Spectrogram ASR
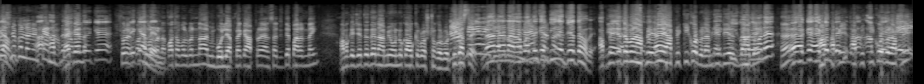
প্রশ্ন করলেন কেন? দেখেন আমাদেরকে শুনেন কথা বলবেন না কথা বলবেন না আমি বলি আপনাকে আপনার অ্যান্সার দিতে পারেন নাই। আমাকে যেতে দেন আমি অন্য কাউকে প্রশ্ন করব ঠিক আছে? আপনি না না না আমাদেরকে দিয়ে যেতে হবে। আপনি যেতে পারেন আপনি এই আপনি কি করবেন? আমি যদি দিয়ে না যাই মানে? হ্যাঁ? একদম আপনি দেখেন, আপনি কি করবেন আপনি? এই-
